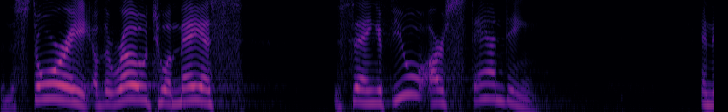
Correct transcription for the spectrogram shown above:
And the story of the road to Emmaus is saying if you are standing and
